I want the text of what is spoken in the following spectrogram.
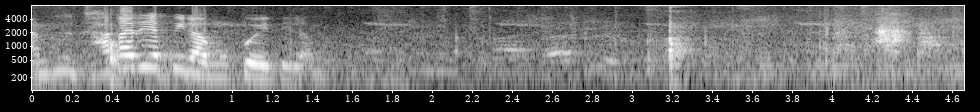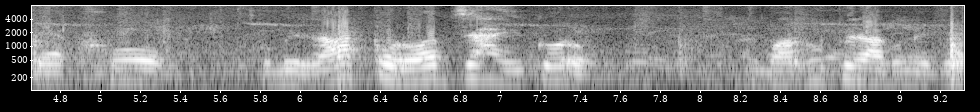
আমি কিন্তু ঝাঁটা দিয়ে পিড়ামু করে দিলাম। দেখো তুমি রাগ করো আর যাই করো। তোমার রূপের আগুনে যে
